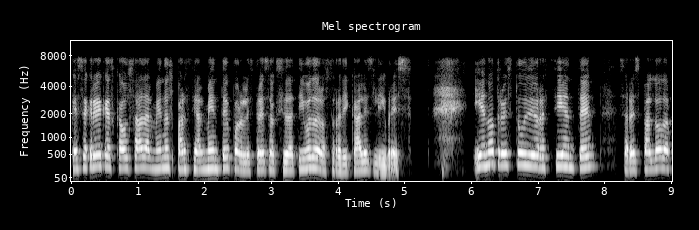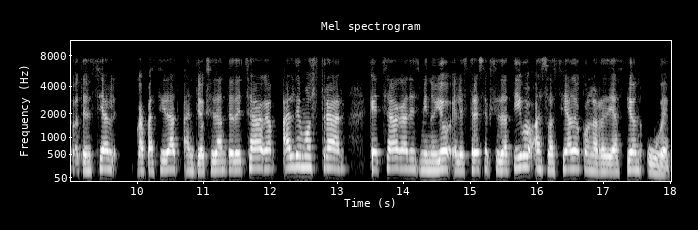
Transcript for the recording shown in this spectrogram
que se cree que es causada al menos parcialmente por el estrés oxidativo de los radicales libres. Y en otro estudio reciente se respaldó la potencial capacidad antioxidante de Chaga al demostrar que Chaga disminuyó el estrés oxidativo asociado con la radiación UV.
